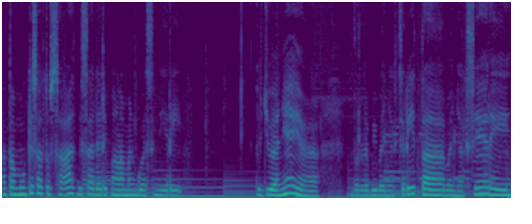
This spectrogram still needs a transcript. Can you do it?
atau mungkin satu saat bisa dari pengalaman gue sendiri. Tujuannya ya berlebih banyak cerita, banyak sharing,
